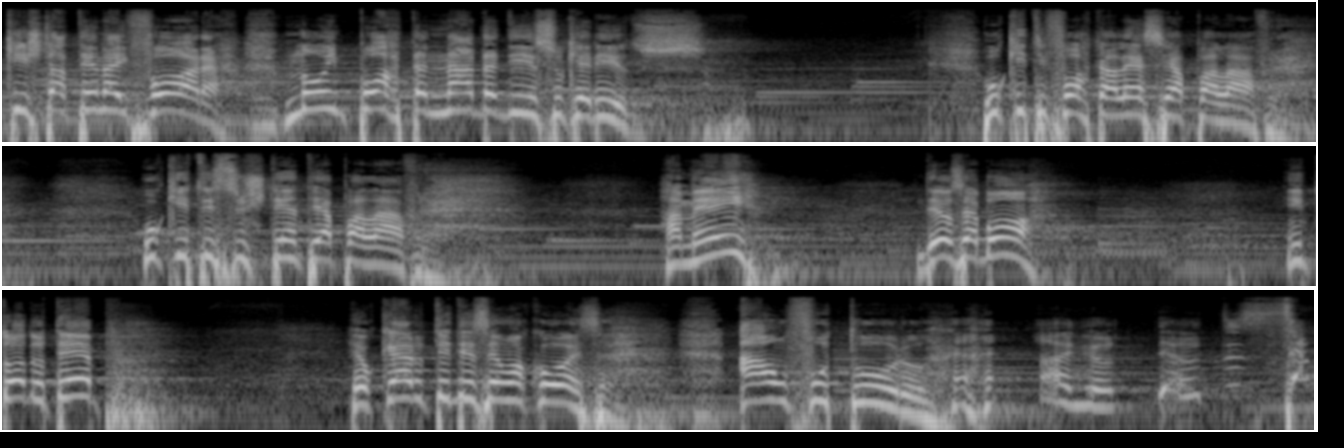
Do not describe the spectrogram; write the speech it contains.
que está tendo aí fora, não importa nada disso, queridos. O que te fortalece é a palavra, o que te sustenta é a palavra. Amém? Deus é bom. Em todo tempo, eu quero te dizer uma coisa: há um futuro. Ai meu Deus do céu.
